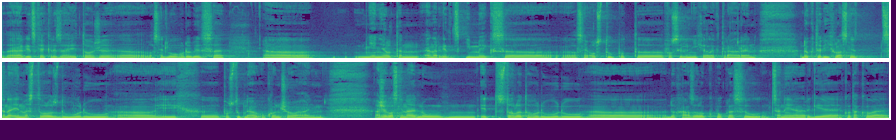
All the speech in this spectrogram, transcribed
eh, té energetické krize je to, že vlastně dlouhodobě se měnil ten energetický mix, vlastně odstup od fosilních elektráren, do kterých vlastně se neinvestovalo z důvodu jejich postupného ukončování. A že vlastně najednou mm, i z tohoto důvodu eh, docházelo k poklesu ceny energie jako takové,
